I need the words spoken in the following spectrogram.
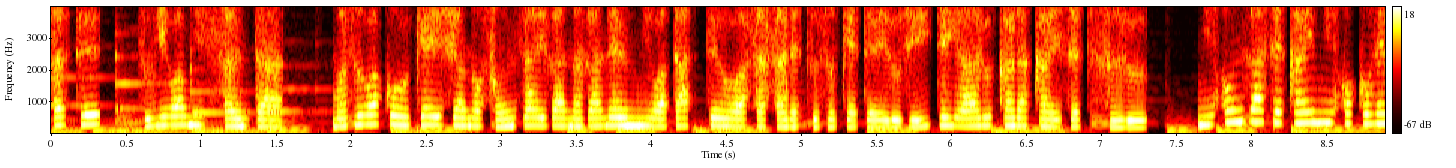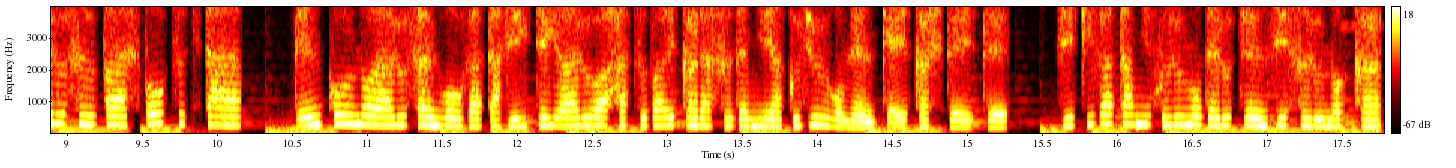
さて、次は日産だ。まずは後継者の存在が長年にわたって噂され続けている GTR から解説する。日本が世界に誇れるスーパースポーツキター。現行の R35 型 GTR は発売からすでに約15年経過していて、時期型にフルモデルチェンジするのか、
